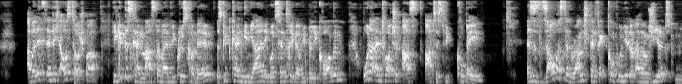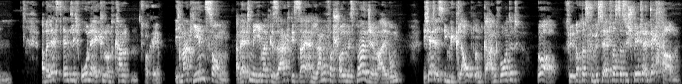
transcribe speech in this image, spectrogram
aber letztendlich austauschbar. Hier gibt es keinen Mastermind wie Chris Cornell, es gibt keinen genialen Egozentriker wie Billy Corgan oder einen Tortured Art- Artist wie Cobain. Es ist sauberster Grunge, perfekt komponiert und arrangiert, Mhm. aber letztendlich ohne Ecken und Kanten. Okay. Ich mag jeden Song, aber hätte mir jemand gesagt, dies sei ein lange verschollenes Pearl Jam Album, ich hätte es ihm geglaubt und geantwortet, ja, fehlt noch das gewisse Etwas, das sie später entdeckt haben.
